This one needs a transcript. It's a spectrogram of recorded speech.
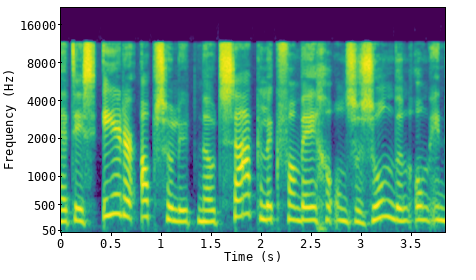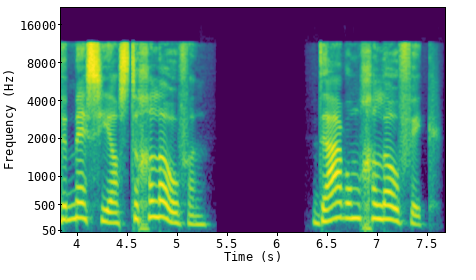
Het is eerder absoluut noodzakelijk vanwege onze zonden om in de Messias te geloven. Daarom geloof ik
